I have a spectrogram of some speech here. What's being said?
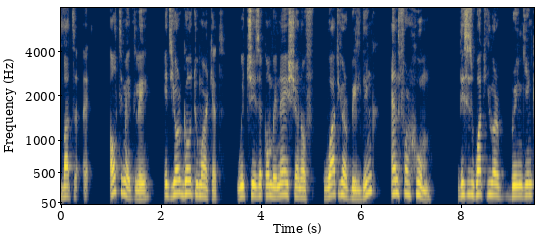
But uh, ultimately, it's your go to market, which is a combination of what you are building and for whom. This is what you are bringing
